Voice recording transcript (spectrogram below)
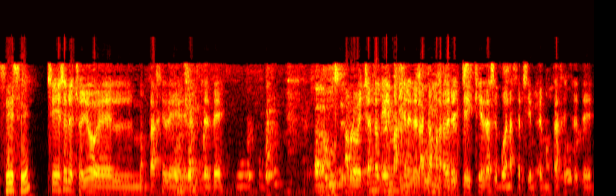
Sí, sí. Sí, ese lo he hecho yo, el montaje de 3D. Aprovechando que hay imágenes de la cámara derecha e izquierda, se pueden hacer siempre montajes 3D.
